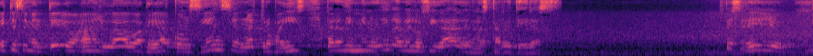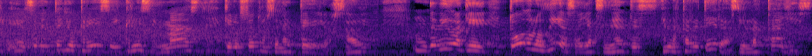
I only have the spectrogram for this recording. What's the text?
este cementerio ha ayudado a crear conciencia en nuestro país para disminuir la velocidad en las carreteras. Pese a ello, el cementerio crece y crece más que los otros cementerios, ¿sabe? Debido a que todos los días hay accidentes en las carreteras y en las calles.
